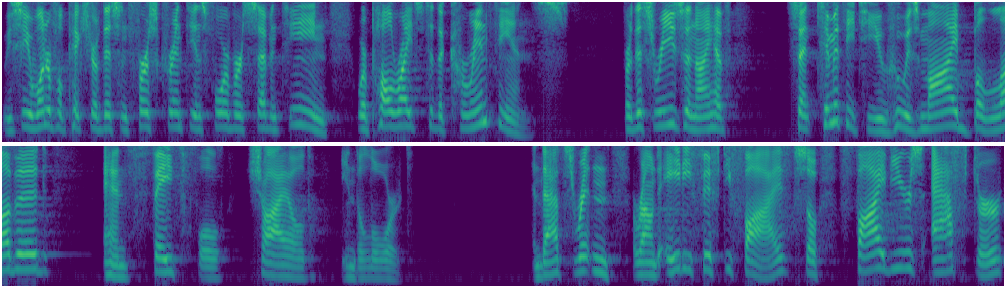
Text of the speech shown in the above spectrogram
We see a wonderful picture of this in 1 Corinthians 4, verse 17, where Paul writes to the Corinthians, For this reason I have sent Timothy to you, who is my beloved and faithful child in the Lord. And that's written around 8055, so five years after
